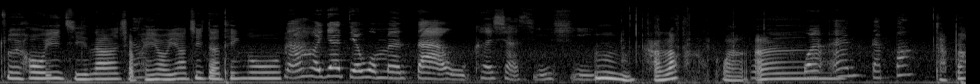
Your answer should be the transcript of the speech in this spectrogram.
最后一集啦，小朋友要记得听哦。然后要给我们打五颗小星星。嗯，好了，晚安。晚安，打包。打包。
